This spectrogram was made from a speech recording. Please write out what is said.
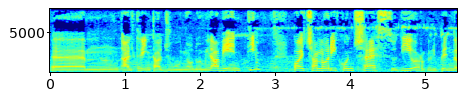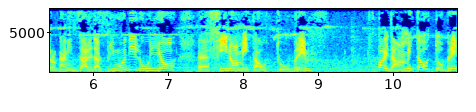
ehm, al 30 giugno 2020, poi ci hanno riconcesso di riprendere a organizzare dal primo di luglio eh, fino a metà ottobre. Poi da metà ottobre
